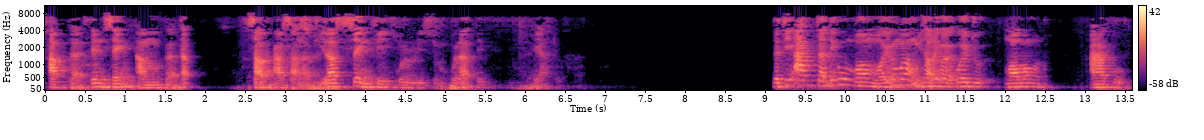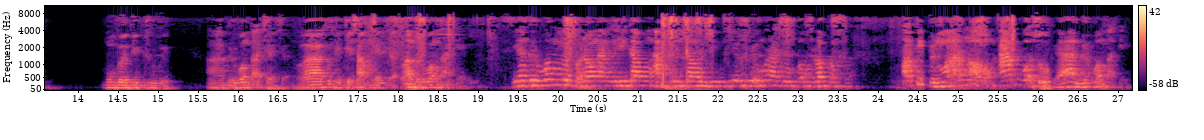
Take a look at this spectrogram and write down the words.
Habbatin sing ambatat. Sab asana bila sing fi kulli sumbulatin. Ya. Jadi adat itu mau ya mau misalnya kayak kue ngomong aku monggo di duit ah beruang tak jajan wah aku di desa mil wah beruang tak kayak ya beruang lu kok nong Amerika wong Afrika wong India udah murah cukup blok tapi ben marah ngomong aku kok suka beruang tak kayak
